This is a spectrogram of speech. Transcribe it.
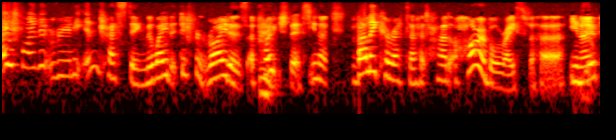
I find it really interesting the way that different riders approach mm. this. You know, Vale Carretta had had a horrible race for her. You know, yep.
